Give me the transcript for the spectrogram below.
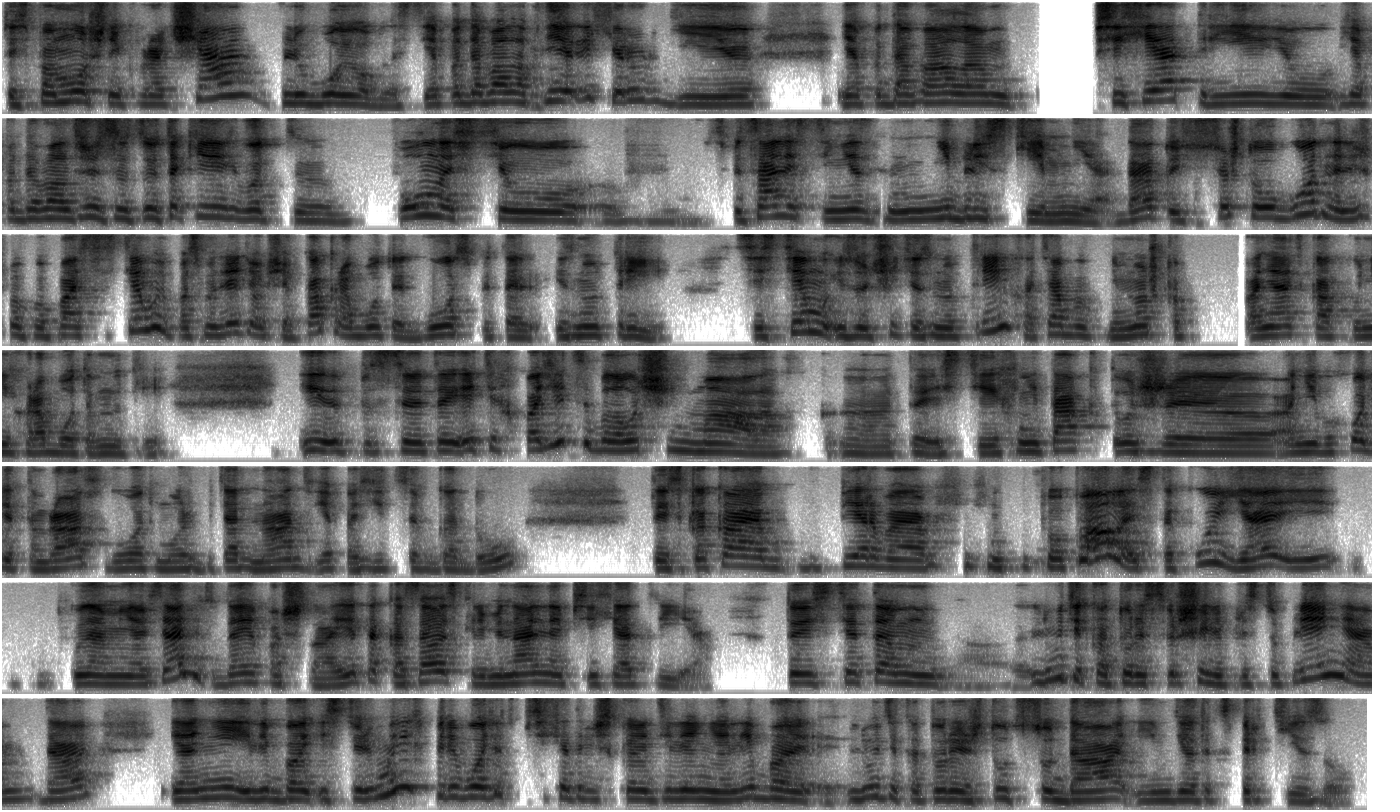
То есть помощник врача в любой области. Я подавала в нейрохирургию, я подавала психиатрию, я подавала такие вот э, полностью специальности не, не близкие мне, да, то есть все что угодно, лишь бы попасть в систему и посмотреть вообще, как работает госпиталь изнутри, систему изучить изнутри, хотя бы немножко понять, как у них работа внутри. И этих позиций было очень мало, э, то есть их не так тоже, они выходят там раз в год, может быть, одна-две позиции в году. То есть какая первая попалась, такую я и, куда меня взяли, туда я пошла. И это оказалась криминальная психиатрия. То есть это люди, которые совершили преступления, да, и они либо из тюрьмы их переводят в психиатрическое отделение, либо люди, которые ждут суда и им делают экспертизу.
